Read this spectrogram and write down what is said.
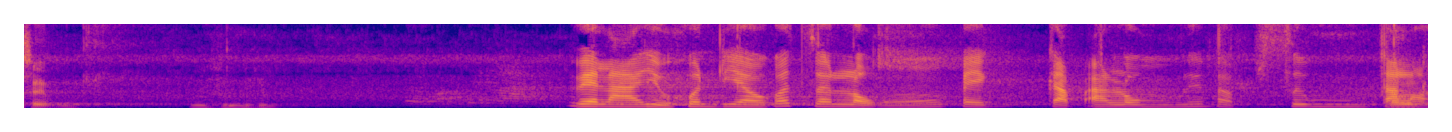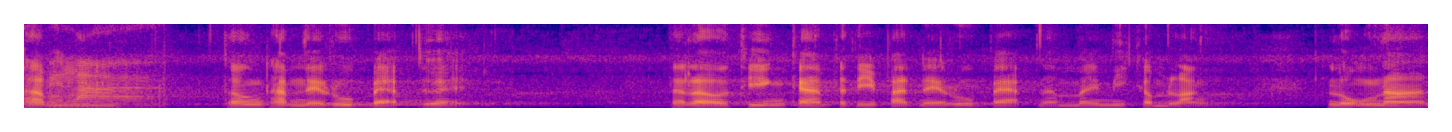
ซึม เวลาอยู่คนเดียวก็จะหลงไป กับอารมณ์ที่แบบซึมตลอดต้องทำเวลา ต้องทำในรูปแบบด้วย ถ้าเราทิ้งการปฏิบัติในรูปแบบนะไม่มีกำลังหลงนาน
